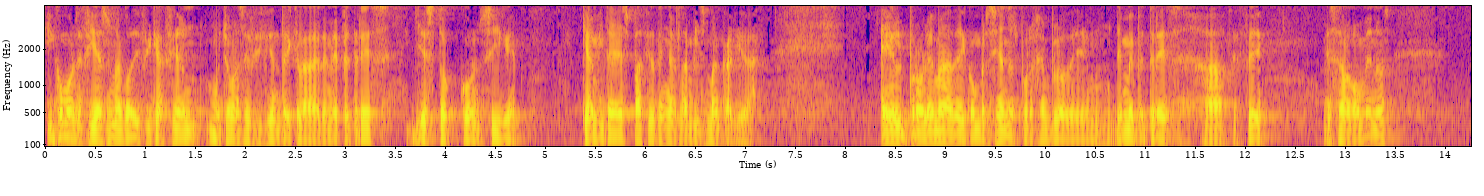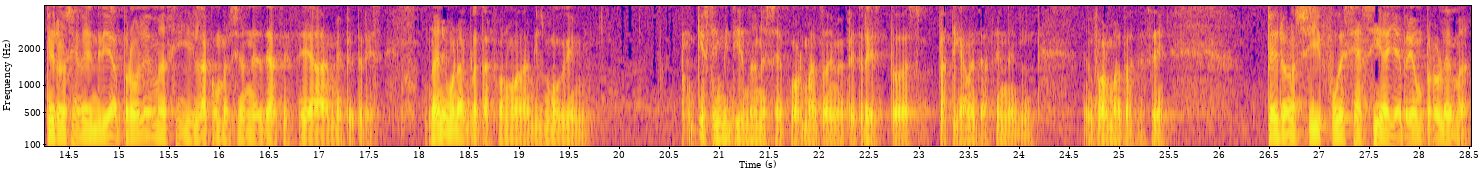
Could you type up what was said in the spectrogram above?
Y como os decía, es una codificación mucho más eficiente que la del MP3 y esto consigue que a mitad de espacio tengas la misma calidad. El problema de conversiones, por ejemplo, de, MP3 a ACC es algo menos, pero sí vendría problema si la conversión es de ACC a MP3. No hay ninguna plataforma ahora mismo que, que esté emitiendo en ese formato de MP3, todas prácticamente hacen el, en formato ACC. Pero si fuese así, ahí habría un problema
